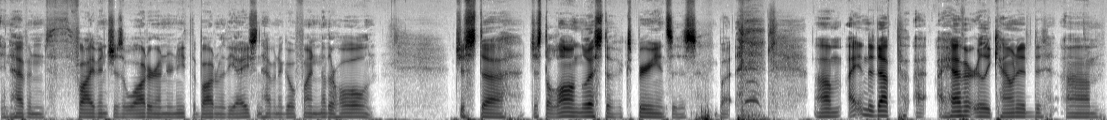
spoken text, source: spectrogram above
and having five inches of water underneath the bottom of the ice and having to go find another hole. And just uh, just a long list of experiences, but um, I ended up I, I haven't really counted. Um,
